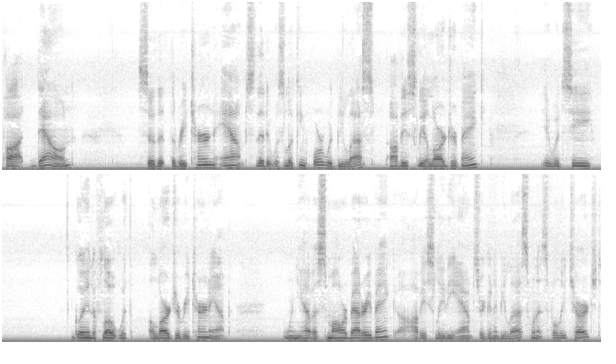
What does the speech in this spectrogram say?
pot down so that the return amps that it was looking for would be less. Obviously a larger bank it would see going into float with a larger return amp. When you have a smaller battery bank obviously the amps are going to be less when it's fully charged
